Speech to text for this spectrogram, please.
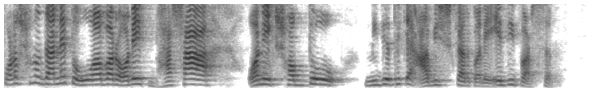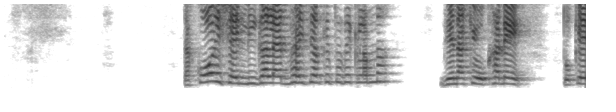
পড়াশুনো জানে তো, ও আবার অনেক ভাষা, অনেক শব্দ নিজে থেকে আবিষ্কার করে এজি পার্সন তা কই সেই লিগাল অ্যাডভাইজারকে তো দেখলাম না? যে নাকি ওখানে তোকে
